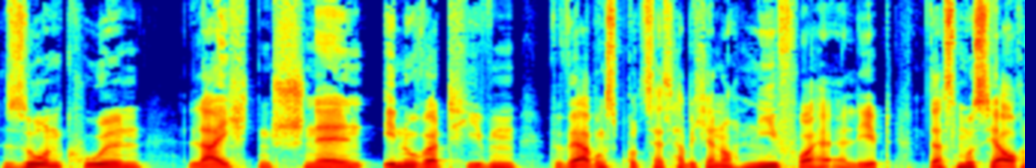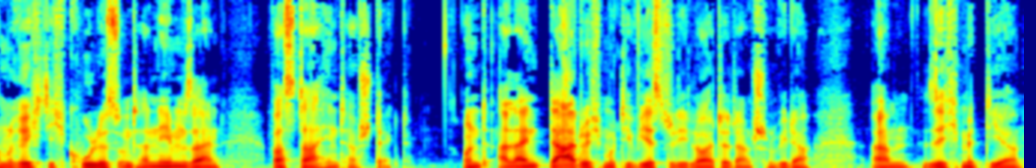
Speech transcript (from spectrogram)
so einen coolen leichten, schnellen, innovativen Bewerbungsprozess habe ich ja noch nie vorher erlebt. Das muss ja auch ein richtig cooles Unternehmen sein, was dahinter steckt. Und allein dadurch motivierst du die Leute dann schon wieder, ähm, sich mit dir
